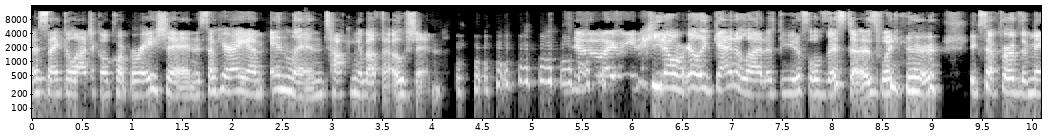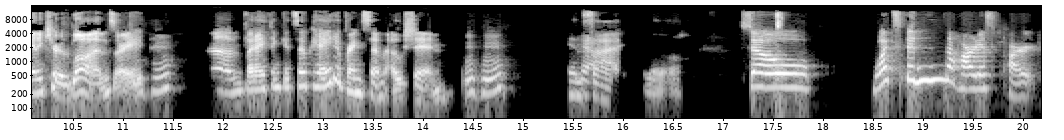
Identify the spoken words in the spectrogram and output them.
a psychological corporation. So here I am inland talking about the ocean. no, I mean, you don't really get a lot of beautiful vistas when you're, except for the manicured lawns, right? Mm-hmm. Um, but I think it's okay to bring some ocean mm-hmm. inside. Yeah. So, what's been the hardest part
